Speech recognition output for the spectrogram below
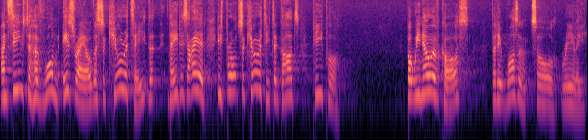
and seems to have won Israel the security that they desired. He's brought security to God's people. But we know, of course, that it wasn't Saul, really,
